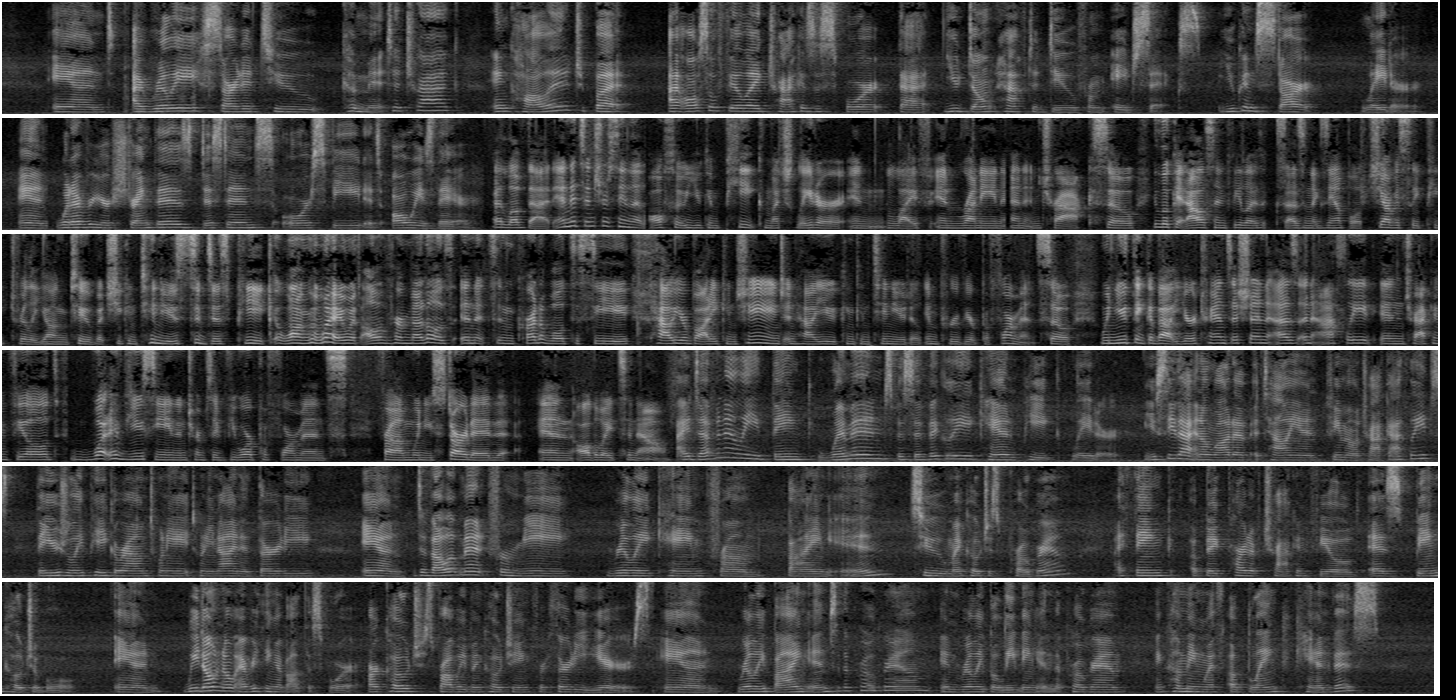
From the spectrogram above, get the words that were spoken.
And I really started to commit to track in college, but I also feel like track is a sport that you don't have to do from age six. You can start later and whatever your strength is, distance or speed, it's always there. I love that. And it's interesting that also you can peak much later in life in running and in track. So you look at Allyson Felix as an example. She obviously peaked really young too, but she continues to just peak along the way with all of her medals. And it's incredible to see how your body can change and how you can continue to improve your performance. So when you think about your transition as an athlete in track and field, what have you you seen in terms of your performance from when you started and all the way to now? I definitely think women specifically can peak later. You see that in a lot of Italian female track athletes. They usually peak around 28, 29, and 30. And development for me really came from buying in to my coach's program. I think a big part of track and field is being coachable and we don't know everything about the sport. Our coach has probably been coaching for 30 years and really buying into the program and really believing in the program and coming with a blank canvas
